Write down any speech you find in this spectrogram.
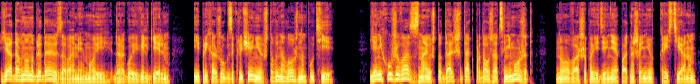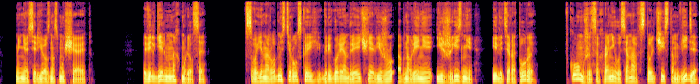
«Я давно наблюдаю за вами, мой дорогой Вильгельм, и прихожу к заключению, что вы на ложном пути. Я не хуже вас знаю, что дальше так продолжаться не может, но ваше поведение по отношению к крестьянам меня серьезно смущает». Вильгельм нахмурился. «В своей народности русской, Григорий Андреевич, я вижу обновление и жизни, и литературы, в ком же сохранилась она в столь чистом виде,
